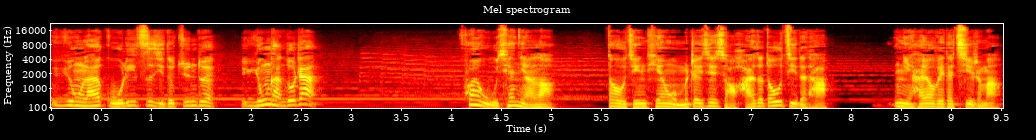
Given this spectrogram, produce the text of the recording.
用来鼓励自己的军队勇敢作战。快五千年了，到今天我们这些小孩子都记得他，你还要为他气什么？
